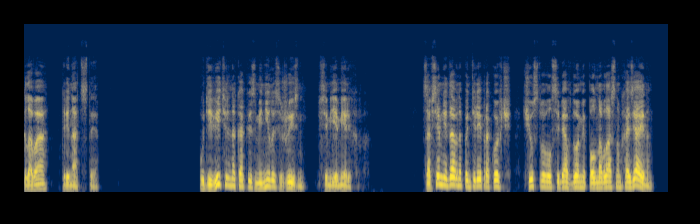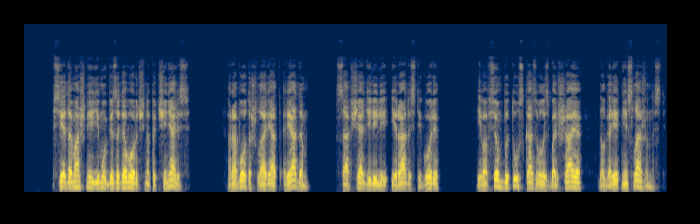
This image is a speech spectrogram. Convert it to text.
Глава 13. Удивительно, как изменилась жизнь в семье Мелеховых. Совсем недавно Пантелей Прокофьевич чувствовал себя в доме полновластным хозяином. Все домашние ему безоговорочно подчинялись. Работа шла ряд рядом, сообща делили и радость, и горе, и во всем быту сказывалась большая долголетняя слаженность.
